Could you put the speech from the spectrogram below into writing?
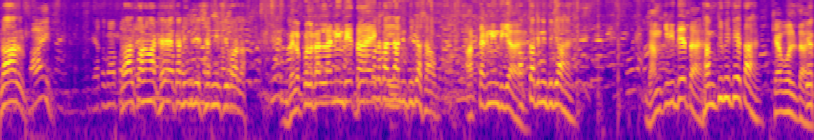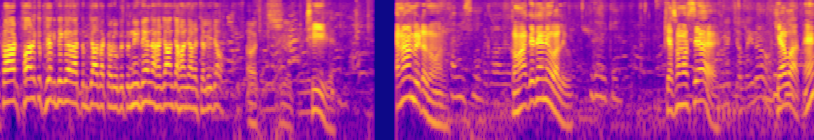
लाल। लाल परमठ है गरीब जी से नीचे वाला। बिल्कुल गल्ला नहीं देता है बिल्कुल गल्ला नहीं दिया साहब। अब तक नहीं दिया है? अब तक नहीं दिया है। धमकी भी देता है? धमकी भी देता है। क्या बोलता है? कार्ड फाड़ के फेंक देगा तुम ज़्यादा करोगे तो नहीं देना है जहाँ जहाँ जाना चले जाओ। अच्छा ठीक है। क्या नाम बेटा तुम्हारा? कहाँ के रहने वाले हो? क्या समस्या है? क्या बात है?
